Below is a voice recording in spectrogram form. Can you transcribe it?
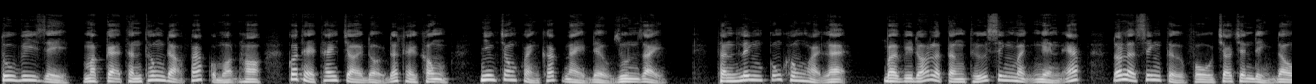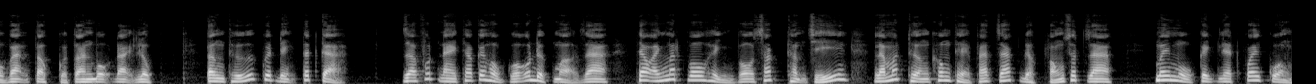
tu vi gì, mặc kệ thần thông đạo pháp của bọn họ có thể thay trời đổi đất hay không, nhưng trong khoảnh khắc này đều run rẩy. Thần linh cũng không ngoại lệ, bởi vì đó là tầng thứ sinh mệnh nghiền ép, đó là sinh tử phù treo trên đỉnh đầu vạn tộc của toàn bộ đại lục. Tầng thứ quyết định tất cả. Giờ phút này theo cái hộp gỗ được mở ra, theo ánh mắt vô hình vô sắc, thậm chí là mắt thường không thể phát giác được phóng xuất ra. Mây mù kịch liệt quay cuồng,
